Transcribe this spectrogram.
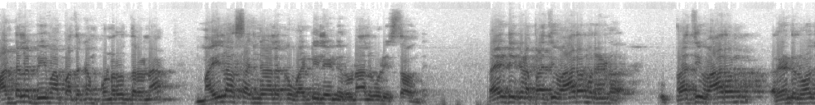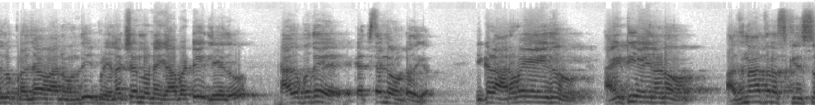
పంటల బీమా పథకం పునరుద్ధరణ మహిళా సంఘాలకు వడ్డీ లేని రుణాలు కూడా ఇస్తూ ఉంది. రైట్ ఇక్కడ ప్రతి వారం రెండు ప్రతి వారం రెండు రోజులు ప్రజావాణి ఉంది. ఇప్పుడు ఎలక్షన్లు ఉన్నాయి కాబట్టి లేదు. కాకపోతే ఖచ్చితంగా ఉంటుంది ఇక. ఇక్కడ అరవై ఐదు ఐటీఐలలో అధునాతన స్కిల్స్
